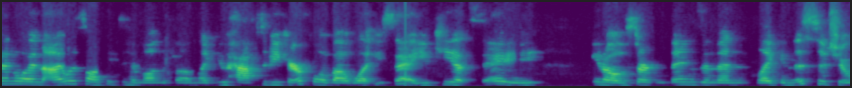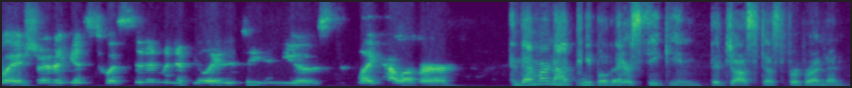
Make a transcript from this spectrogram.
even when I was talking to him on the phone, like you have to be careful about what you say. You can't say, you know, certain things, and then like in this situation, it gets twisted and manipulated to and used like however. And them are not people that are seeking the justice for Brendan.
